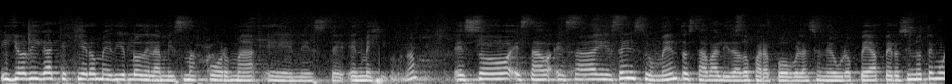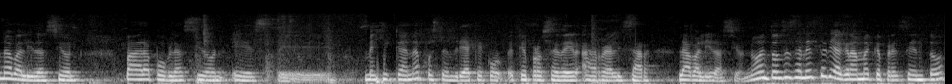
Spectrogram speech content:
y yo diga que quiero medirlo de la misma forma en, este, en México. ¿no? Eso está, ese instrumento está validado para población europea, pero si no tengo una validación para población este, mexicana, pues tendría que, proceder a realizar la validación. ¿no? Entonces, en este diagrama que presento,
